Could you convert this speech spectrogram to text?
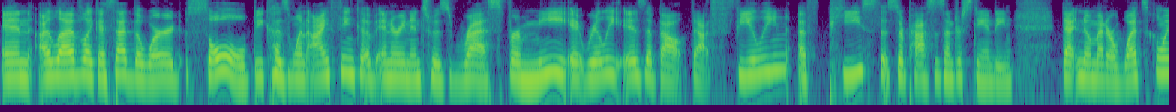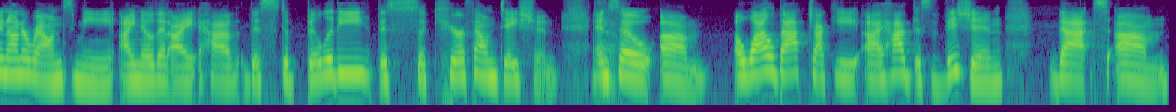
And I love, like I said, the word soul because when I think of entering into his rest, for me, it really is about that feeling of peace that surpasses understanding. That no matter what's going on around me, I know that I have this stability, this secure foundation. And Yeah. so, um, a while back, Jackie, I had this vision that um,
